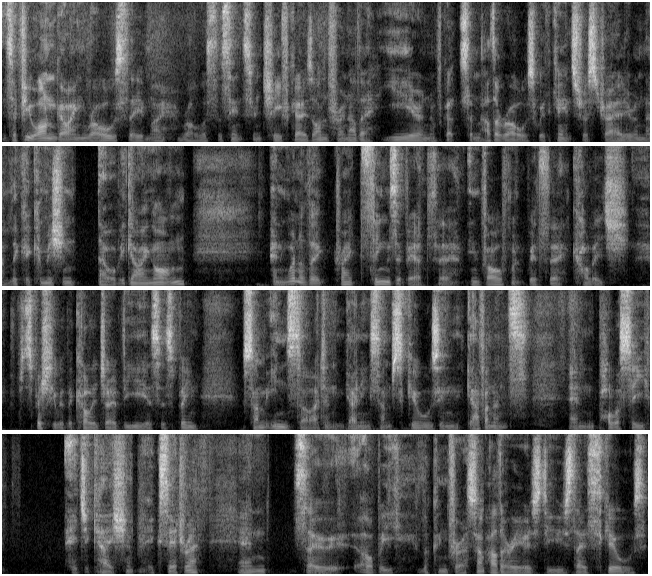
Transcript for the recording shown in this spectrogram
There's a few ongoing roles. The, my role as the Censor in Chief goes on for another year, and I've got some other roles with Cancer Australia and the Liquor Commission that will be going on. And one of the great things about the involvement with the college, especially with the college over the years, has been some insight and gaining some skills in governance and policy, education, etc. And so I'll be looking for some other areas to use those skills.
